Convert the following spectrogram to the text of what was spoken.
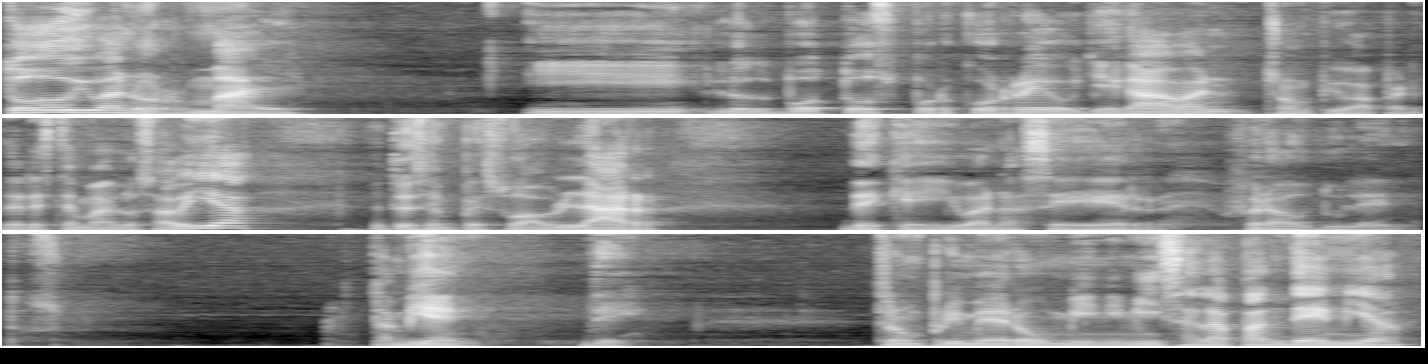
todo iba normal y los votos por correo llegaban, Trump iba a perder, este mae lo sabía, entonces empezó a hablar de que iban a ser fraudulentos. También, de Trump primero minimiza la pandemia,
